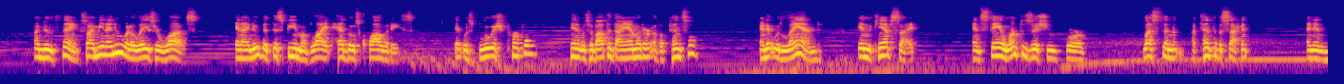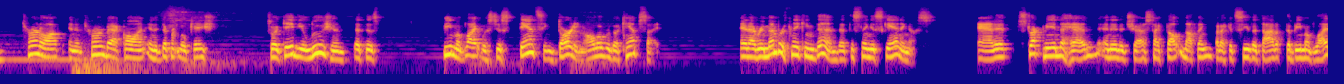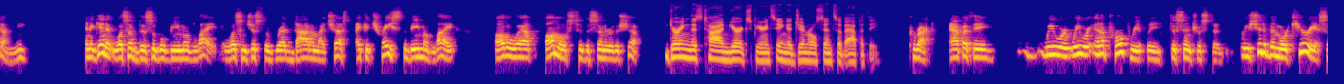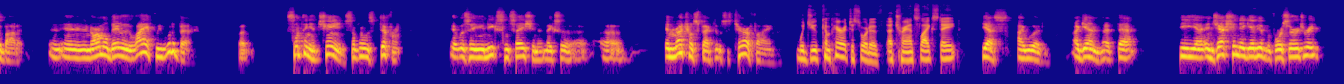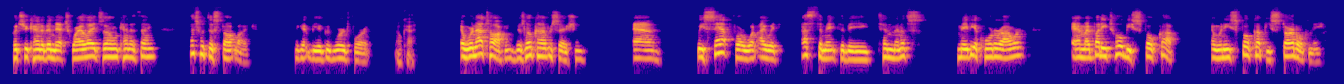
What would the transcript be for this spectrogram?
a new thing. So I mean, I knew what a laser was, and I knew that this beam of light had those qualities. It was bluish purple, and it was about the diameter of a pencil, and it would land in the campsite and stay in one position for less than a tenth of a second, and then turn off and then turn back on in a different location. So it gave the illusion that this beam of light was just dancing, darting all over the campsite. And I remember thinking then that this thing is scanning us. And it struck me in the head and in the chest. I felt nothing, but I could see the dot, the beam of light on me. And again, it was a visible beam of light. It wasn't just the red dot on my chest. I could trace the beam of light all the way up almost to the center of the ship. During this time, you're experiencing a general sense of apathy. Correct. Apathy. We were we were inappropriately disinterested. We should have been more curious about it. And, and in a normal daily life, we would have been. But something had changed. Something was different. It was a unique sensation. It makes a, a in retrospect, it was terrifying. Would you compare it to sort of a trance-like state? Yes, I would. Again, that that the uh, injection they give you before surgery puts you kind of in that twilight zone kind of thing. That's what this felt like. I think that'd be a good word for it. Okay. And we're not talking. There's no conversation, and we sat for what I would estimate to be ten minutes, maybe a quarter hour. And my buddy Toby spoke up, and when he spoke up, he startled me.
